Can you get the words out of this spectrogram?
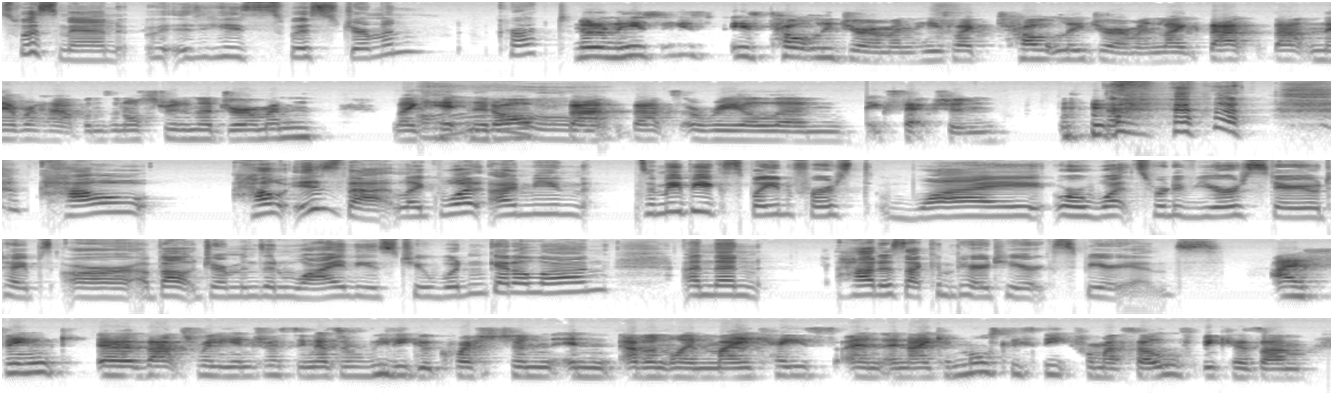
Swiss man. He's Swiss German, correct? No, no, he's he's he's totally German. He's like totally German. Like that that never happens. An Austrian and a German like oh. hitting it off. Oh. That that's a real um exception. how how is that? Like what I mean, so maybe explain first why or what sort of your stereotypes are about Germans and why these two wouldn't get along and then how does that compare to your experience? I think uh, that's really interesting. That's a really good question. In I don't know in my case, and, and I can mostly speak for myself because I'm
